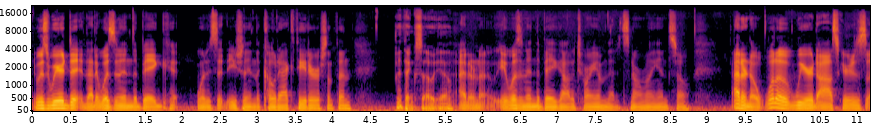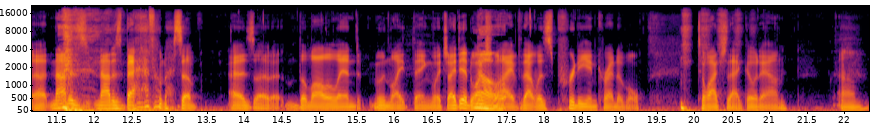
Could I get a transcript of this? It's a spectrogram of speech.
it was weird that, that it wasn't in the big. What is it? Usually in the Kodak Theater or something. I think so, yeah. I don't know. It wasn't in the big auditorium that it's normally in, so I don't know. What a weird Oscars. Uh, not as not as bad of a mess up as uh, the La La Land Moonlight thing, which I did watch No. live. That was pretty incredible to watch that go down. Um,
